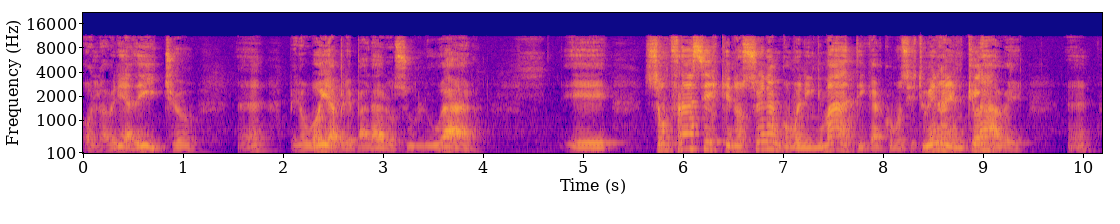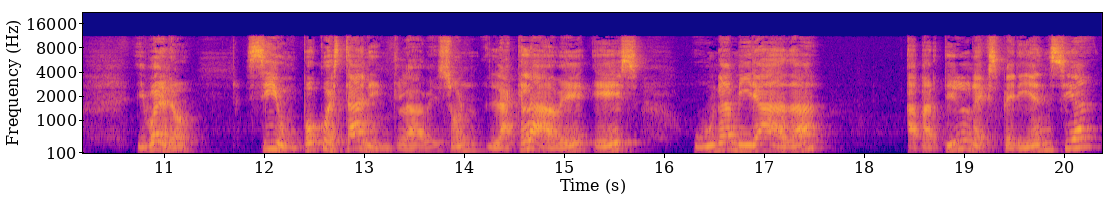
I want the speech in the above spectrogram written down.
os lo habría dicho, ¿eh? pero voy a prepararos un lugar. Eh, son frases que nos suenan como enigmáticas, como si estuvieran en clave. Y bueno, sí, un poco están en clave. Son, la clave es una mirada a partir de una experiencia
